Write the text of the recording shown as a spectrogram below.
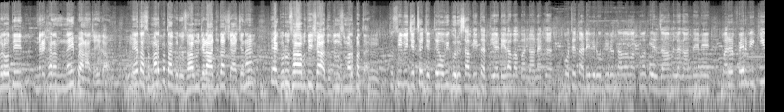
ਵਿਰੋਧੀ ਮੇਰੇ ਖਿਆਲ ਨਹੀਂ ਪੈਣਾ ਚਾਹੀਦਾ। ਇਹ ਤਾਂ ਸਮਰਪਿਤ ਆ ਗੁਰੂ ਸਾਹਿਬ ਨੂੰ ਜਿਹੜਾ ਅੱਜ ਦਾ ਸੈਸ਼ਨ ਹੈ ਇਹ ਗੁਰੂ ਸਾਹਿਬ ਦੀ ਸ਼ਹਾਦਤ ਨੂੰ ਸਮਰਪਿਤ ਹੈ। ਤੁਸੀਂ ਵੀ ਜਿੱਥੇ ਜਿੱਤੇ ਉਹ ਵੀ ਗੁਰੂ ਸਾਹਿਬ ਦੀ ਧਰਤੀ ਹੈ ਡੇਰਾ ਬਾਬਾ ਨਾਨਕ। ਉੱਥੇ ਤੁਹਾਡੇ ਵਿਰੋਧੀ ਰੰਦਾਵਾ ਵੱਖ-ਵੱਖ ਇਲਜ਼ਾਮ ਲਗਾਉਂਦੇ ਨੇ। ਪਰ ਫਿਰ ਵੀ ਕੀ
